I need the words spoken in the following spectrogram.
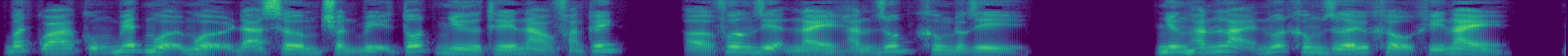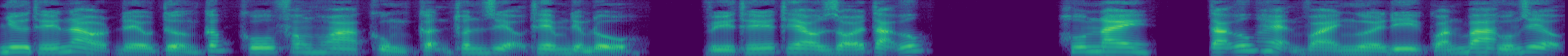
Bất quá cũng biết muội muội đã sớm chuẩn bị tốt như thế nào phản kích, ở phương diện này hắn giúp không được gì. Nhưng hắn lại nuốt không dưới khẩu khí này, như thế nào đều tưởng cấp cô phong hoa cùng cận thuân diệu thêm điểm đổ, vì thế theo dõi tạ Úc. Hôm nay, tạ Úc hẹn vài người đi quán ba uống rượu.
